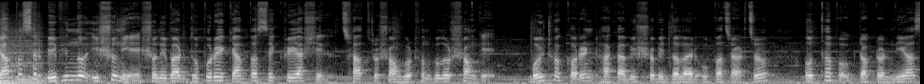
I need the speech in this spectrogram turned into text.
ক্যাম্পাসের বিভিন্ন ইস্যু নিয়ে শনিবার দুপুরে ক্যাম্পাসে ক্রিয়াশীল ছাত্র সংগঠনগুলোর সঙ্গে বৈঠক করেন ঢাকা বিশ্ববিদ্যালয়ের উপাচার্য অধ্যাপক ডক্টর নিয়াজ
